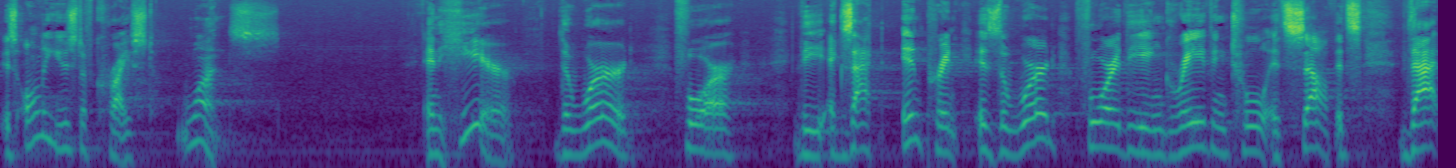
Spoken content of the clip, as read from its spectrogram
is only used of Christ once. And here, the word for the exact imprint is the word for the engraving tool itself. It's that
